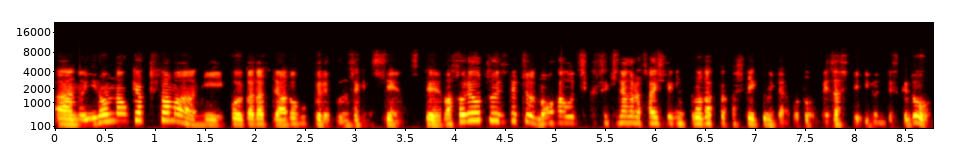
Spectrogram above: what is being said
あの、いろんなお客様にこういう形でアドホックで分析の支援をして、まあ、それを通じてちょっとノウハウを蓄積しながら最終的にプロダクト化していくみたいなことを目指しているんですけど、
